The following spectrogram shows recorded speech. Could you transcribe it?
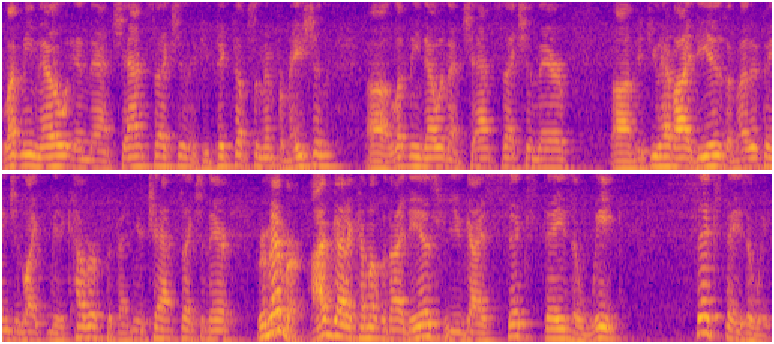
let me know in that chat section. If you picked up some information uh, let me know in that chat section there. Um, if you have ideas of other things you'd like for me to cover put that in your chat section there. Remember I've got to come up with ideas for you guys six days a week six days a week.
